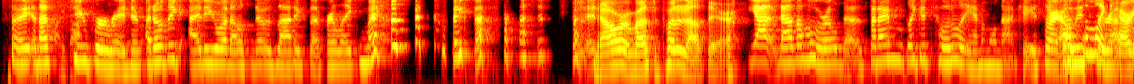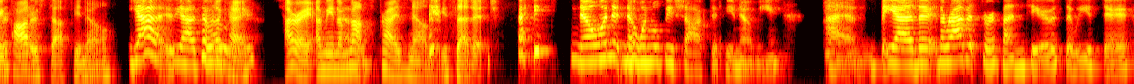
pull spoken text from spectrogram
So that's oh super random. I don't think anyone else knows that except for like my husband, my best friend. But now we're about to put it out there. Yeah, now the whole world knows. But I'm like a total animal nutcase. So I that's always some like Harry Potter stuff, you know. Yeah, yeah, totally. Okay. All right. I mean, I'm not surprised now that you said it. right. No one, no one will be shocked if you know me. um, but yeah, the, the rabbits were fun too. So we used to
